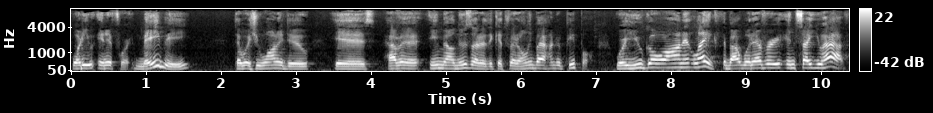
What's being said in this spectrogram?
what are you in it for? Maybe that what you want to do is have an email newsletter that gets read only by 100 people, where you go on at length about whatever insight you have,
